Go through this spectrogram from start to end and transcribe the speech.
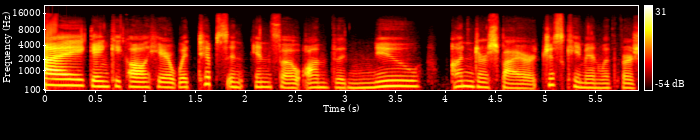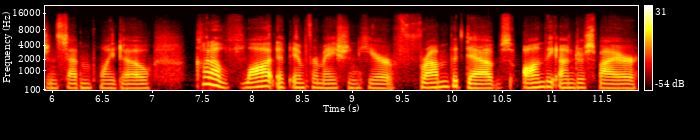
Hi, Genki Colleen here with tips and info on the new Underspire. Just came in with version 7.0. Got a lot of information here from the devs on the Underspire.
